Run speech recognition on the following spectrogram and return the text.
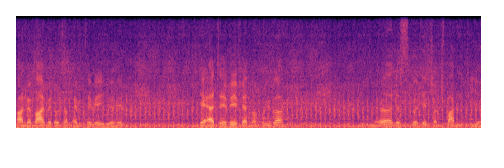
fahren wir mal mit unserem MTW hier hin. Der RTW fährt noch rüber. Ja, das wird jetzt schon spannend hier.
